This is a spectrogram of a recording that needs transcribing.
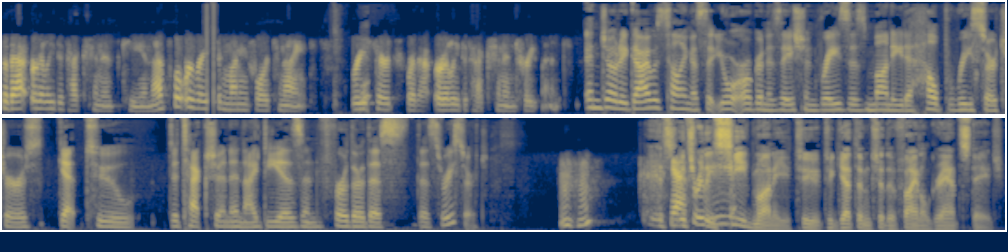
So that early detection is key, and that's what we're raising money for tonight. Research for that early detection and treatment. And Jody, Guy was telling us that your organization raises money to help researchers get to detection and ideas and further this this research. Mm-hmm. It's, yes, it's really we, seed money to, to get them to the final grant stage.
